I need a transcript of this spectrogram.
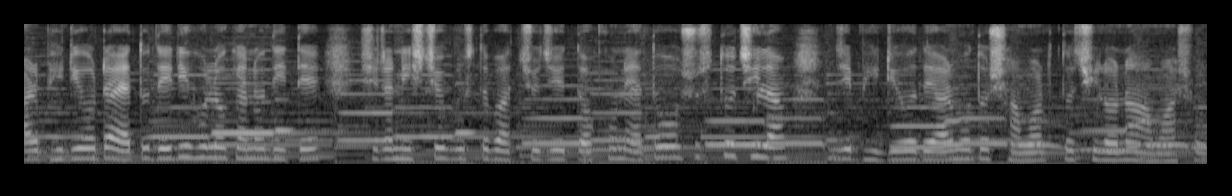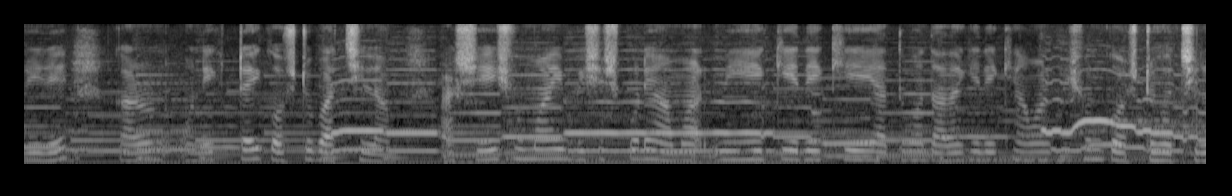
আর ভিডিওটা এত দেরি হলো কেন দিতে, সেটা নিশ্চয় বুঝতে পারছ যে তখন এত অসুস্থ ছিলাম যে ভিডিও দেওয়ার মতো সামর্থ্য ছিল না আমার শরীরে, কারণ অনেকটাই কষ্ট পাচ্ছিলাম। আর সেই সময় বিশেষ করে আমার মেয়েকে দেখে আর তোমার দাদাকে দেখে আমার ভীষণ কষ্ট হচ্ছিল।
